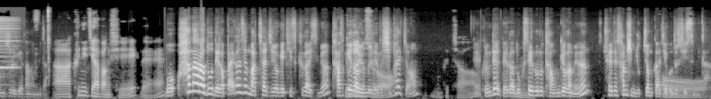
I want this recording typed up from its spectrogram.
점수를 계산합니다. 아, 크니지아 방식. 네. 뭐 하나라도 내가 빨간색 마차 지역에 디스크가 있으면 다섯 개가. 연결돼도 18점. 음, 그쵸. 예, 그런데 내가 음. 녹색으로 다 옮겨가면은 최대 36점까지 오. 얻을 수 있습니다.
